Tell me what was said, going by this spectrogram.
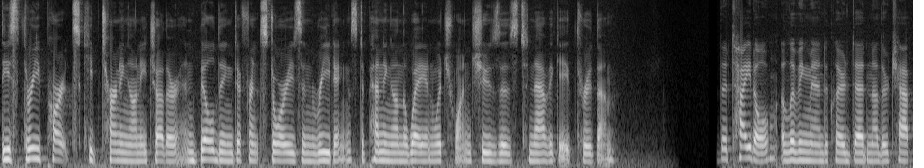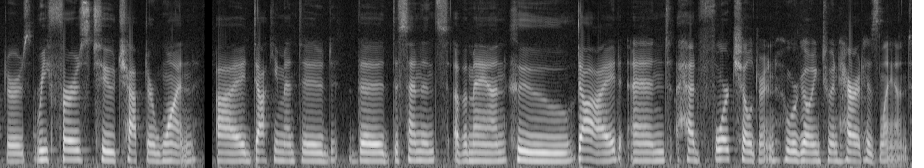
These three parts keep turning on each other and building different stories and readings depending on the way in which one chooses to navigate through them. The title, A Living Man Declared Dead and Other Chapters, refers to chapter one I documented the descendants of a man who died and had four children who were going to inherit his land.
